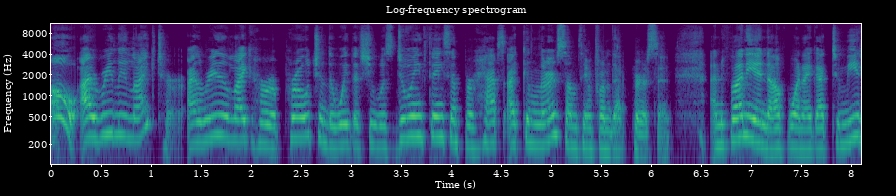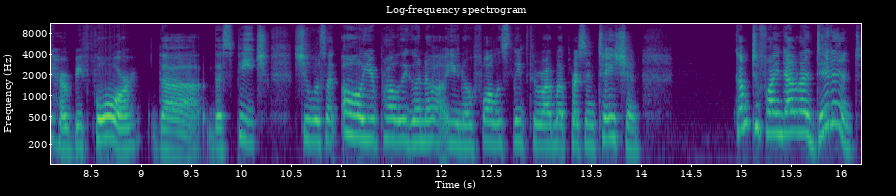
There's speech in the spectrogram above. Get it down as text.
oh, I really liked her. I really like her approach and the way that she was doing things, and perhaps I can learn something from that person. And funny enough, when I got to meet her before the the speech, she was like, "Oh, you're probably gonna, you know, fall asleep throughout my presentation." come to find out i didn't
